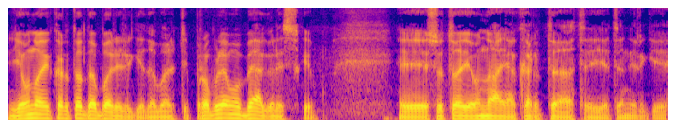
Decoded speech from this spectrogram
jaunoji karta dabar irgi dabar, tik problemų begalis, kaip e, su ta jaunaja karta, tai jie ten irgi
